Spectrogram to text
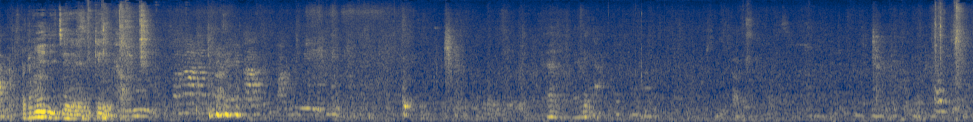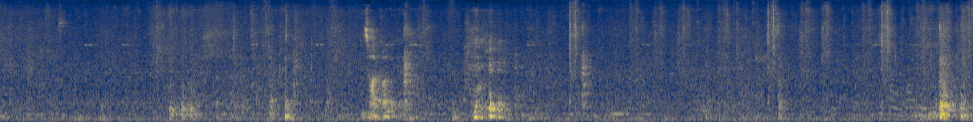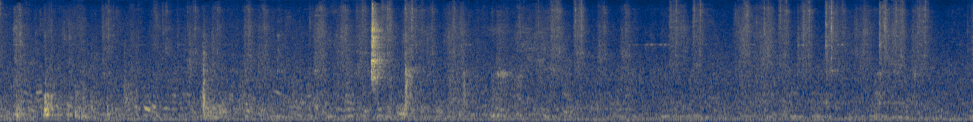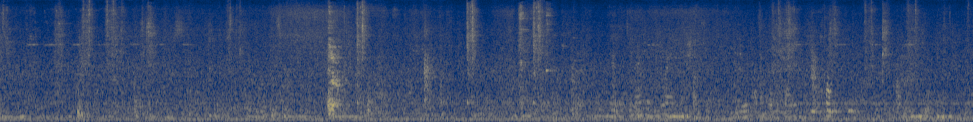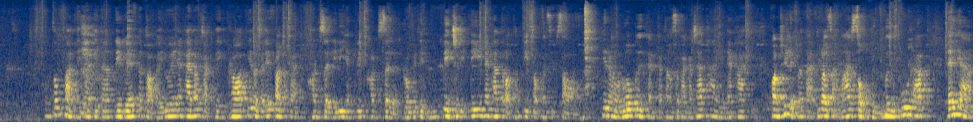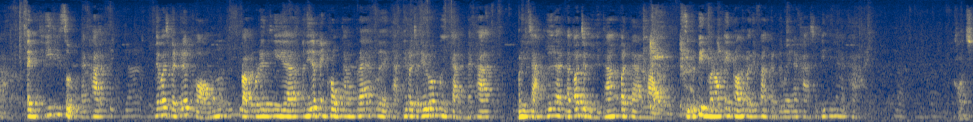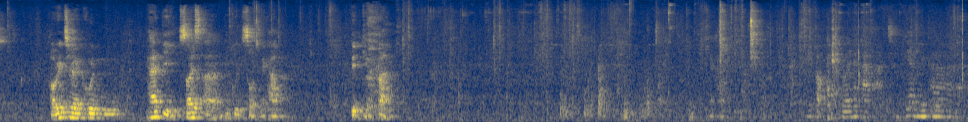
พี่ดีเจพี่เก๋ครับอ่าได้เลยค่ะพี่ชอตก่อนเลยครับ คง ต้องฝากในการติดตาม Green Wave กันต่อไปด้วยนะคะ นอกจากเพลงเพราะที่เราจะได้ฟังกันคอนเสิร์ตดีๆอย่าง Green Concert รวมไปถึงกรีนช r ริตี้นะคะตลอดทั้งปี 2012 ที่เราร่วมมือกันกับทางสภากาชาติไทยนะคะ ความช่วยเหลือต่างๆ ที่เราสามารถส่งถึงมือผู้รับได้อย่างเต็มที่ที่สุดนะคะไม่ว่าจะเป็นเรื่องของ Blood Volunteer อันนี้จะเป็นโครงการแรกเลยค่ะ ที่เราจะได้ร่วมมือกันนะคะ บริจาคเลือดแล้วก็จะมีทั้งบรรดาเหล่าศิลปินมาร้องเพลงเพราะให้เราได้ฟังกันด้วยนะคะเชิญพี่ที่นาค่ะ ขอเรียนเชิญคุณแพทย์หญิงสร้อยสะอาดพิกุลสดนะครับ ติดเข็มกลัดนะครับมีปลอกแขนด้วยนะคะเชิญพี่อันเลยค่ะ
